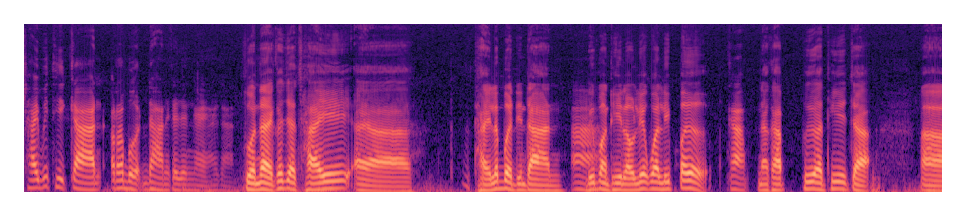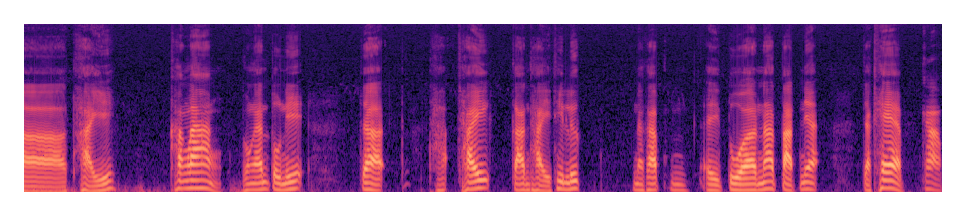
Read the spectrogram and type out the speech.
ใช้วิธีการระเบิดดานกันยังไงฮะอาจารย์ ส่วนใหญ่ก็จะใช้อ่าไถระเบิดดินดาน อ่า หรือบางทีเราเรียกว่าลิปเปอร์ครับ นะครับ เพื่อที่จะอ่าไถข้างล่าง เพราะงั้นตรงนี้ จะทะใช้การไถที่ลึกนะครับไอตัวหน้าตัดเนี่ยจะแคบ ครับ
